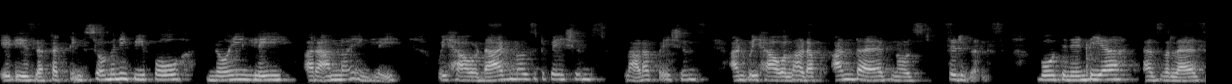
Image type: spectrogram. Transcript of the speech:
It is affecting so many people knowingly or unknowingly. We have diagnosed patients, a lot of patients, and we have a lot of undiagnosed citizens, both in India as well as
